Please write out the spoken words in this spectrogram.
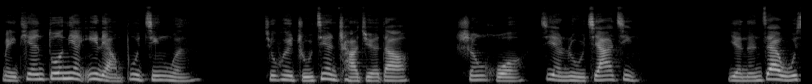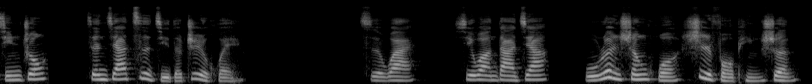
每天多念一两部经文，就会逐渐察觉到生活渐入佳境，也能在无形中增加自己的智慧。此外，希望大家无论生活是否平顺，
